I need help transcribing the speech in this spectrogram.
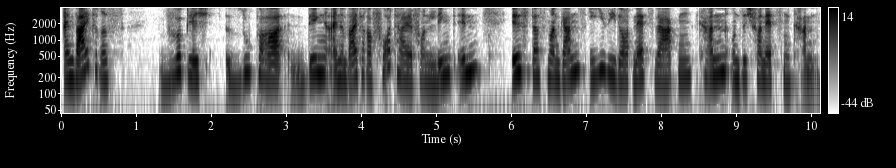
Ein weiteres wirklich super Ding. Ein weiterer Vorteil von LinkedIn ist, dass man ganz easy dort netzwerken kann und sich vernetzen kann.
